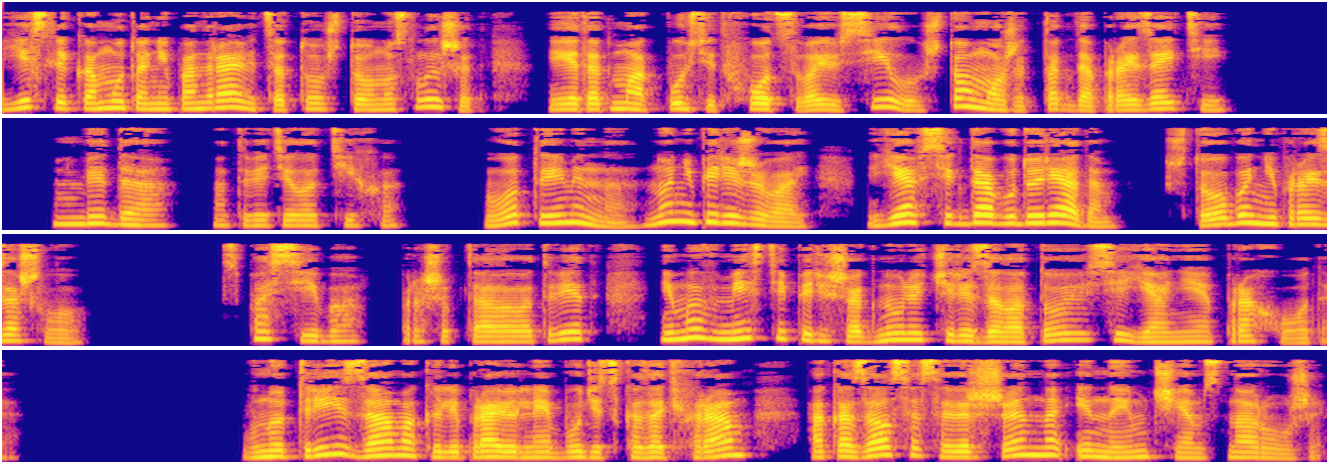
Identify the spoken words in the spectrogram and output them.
Если кому-то не понравится то, что он услышит, и этот маг пустит в ход свою силу, что может тогда произойти? «Беда», — ответила тихо. «Вот именно, но не переживай, я всегда буду рядом, что бы ни произошло». «Спасибо», — прошептала в ответ, и мы вместе перешагнули через золотое сияние прохода. Внутри замок, или правильнее будет сказать храм, оказался совершенно иным, чем снаружи.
